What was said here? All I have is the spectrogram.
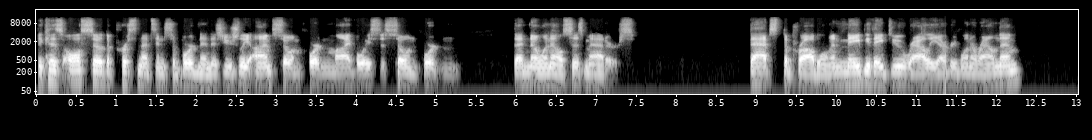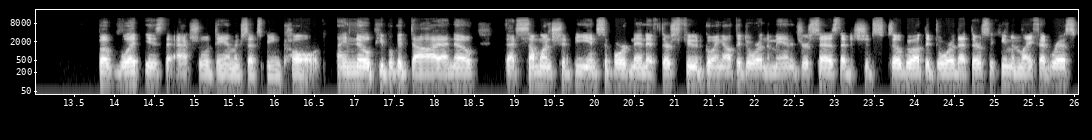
Because also, the person that's insubordinate is usually, I'm so important, my voice is so important that no one else's matters. That's the problem. And maybe they do rally everyone around them, but what is the actual damage that's being called? I know people could die. I know that someone should be insubordinate if there's food going out the door and the manager says that it should still go out the door, that there's a human life at risk.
